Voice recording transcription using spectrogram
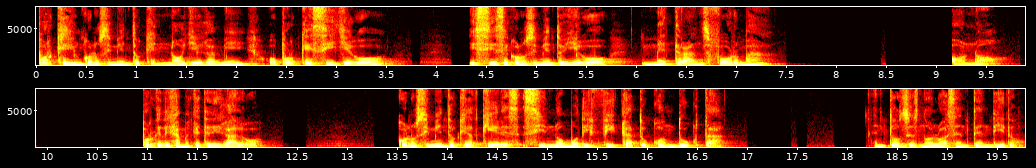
¿Por qué hay un conocimiento que no llega a mí o por qué sí llegó? Y si ese conocimiento llegó, ¿me transforma o no? Porque déjame que te diga algo. Conocimiento que adquieres si no modifica tu conducta, entonces no lo has entendido.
